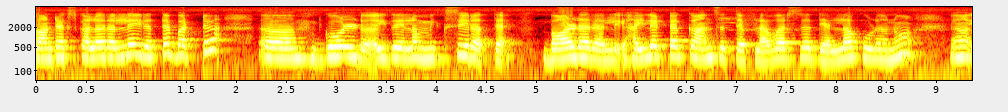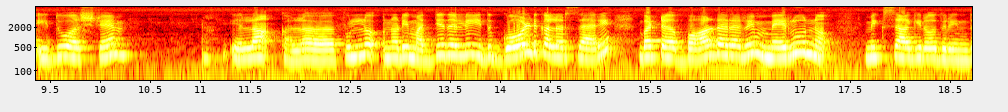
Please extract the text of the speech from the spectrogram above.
ಕಾಂಟ್ರಾಕ್ಟ್ ಕಲರಲ್ಲೇ ಇರುತ್ತೆ ಬಟ್ ಗೋಲ್ಡ್ ಇದೆಲ್ಲ ಮಿಕ್ಸ್ ಇರುತ್ತೆ ಬಾರ್ಡರಲ್ಲಿ ಹೈಲೈಟಾಗಿ ಕಾಣಿಸುತ್ತೆ ಫ್ಲವರ್ಸ್ ಅದೆಲ್ಲ ಕೂಡ ಇದು ಅಷ್ಟೇ. ಎಲ್ಲ ಕಲ ಫುಲ್ಲು ನೋಡಿ ಮಧ್ಯದಲ್ಲಿ ಇದು ಗೋಲ್ಡ್ ಕಲರ್ ಸ್ಯಾರಿ ಬಟ್ ಬಾರ್ಡರಲ್ಲಿ ಮೆರೂನ್ ಮಿಕ್ಸ್ ಆಗಿರೋದ್ರಿಂದ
